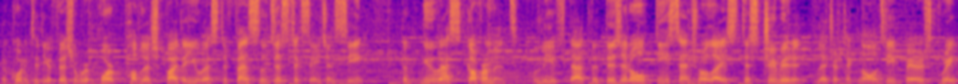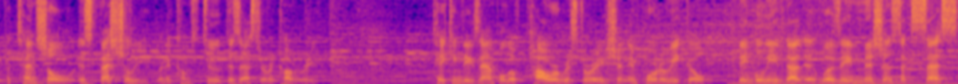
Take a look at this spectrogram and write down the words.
According to the official report published by the U.S. Defense Logistics Agency, the U.S. government believes that the digital, decentralized, distributed ledger technology bears great potential, especially when it comes to disaster recovery. Taking the example of power restoration in Puerto Rico, they believe that it was a mission success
